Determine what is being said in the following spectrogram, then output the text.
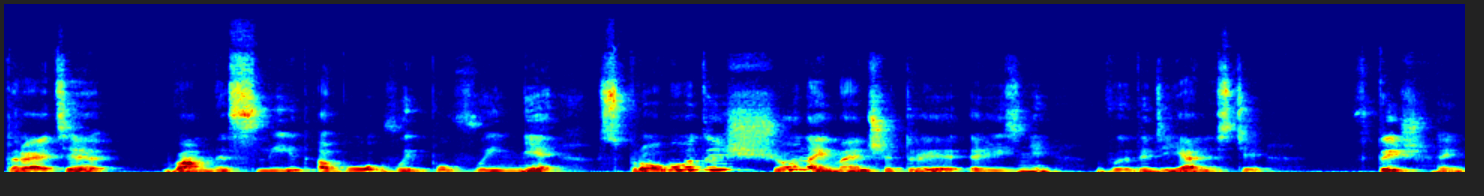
Третє, вам не слід або ви повинні спробувати щонайменше три різні види діяльності в тиждень.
